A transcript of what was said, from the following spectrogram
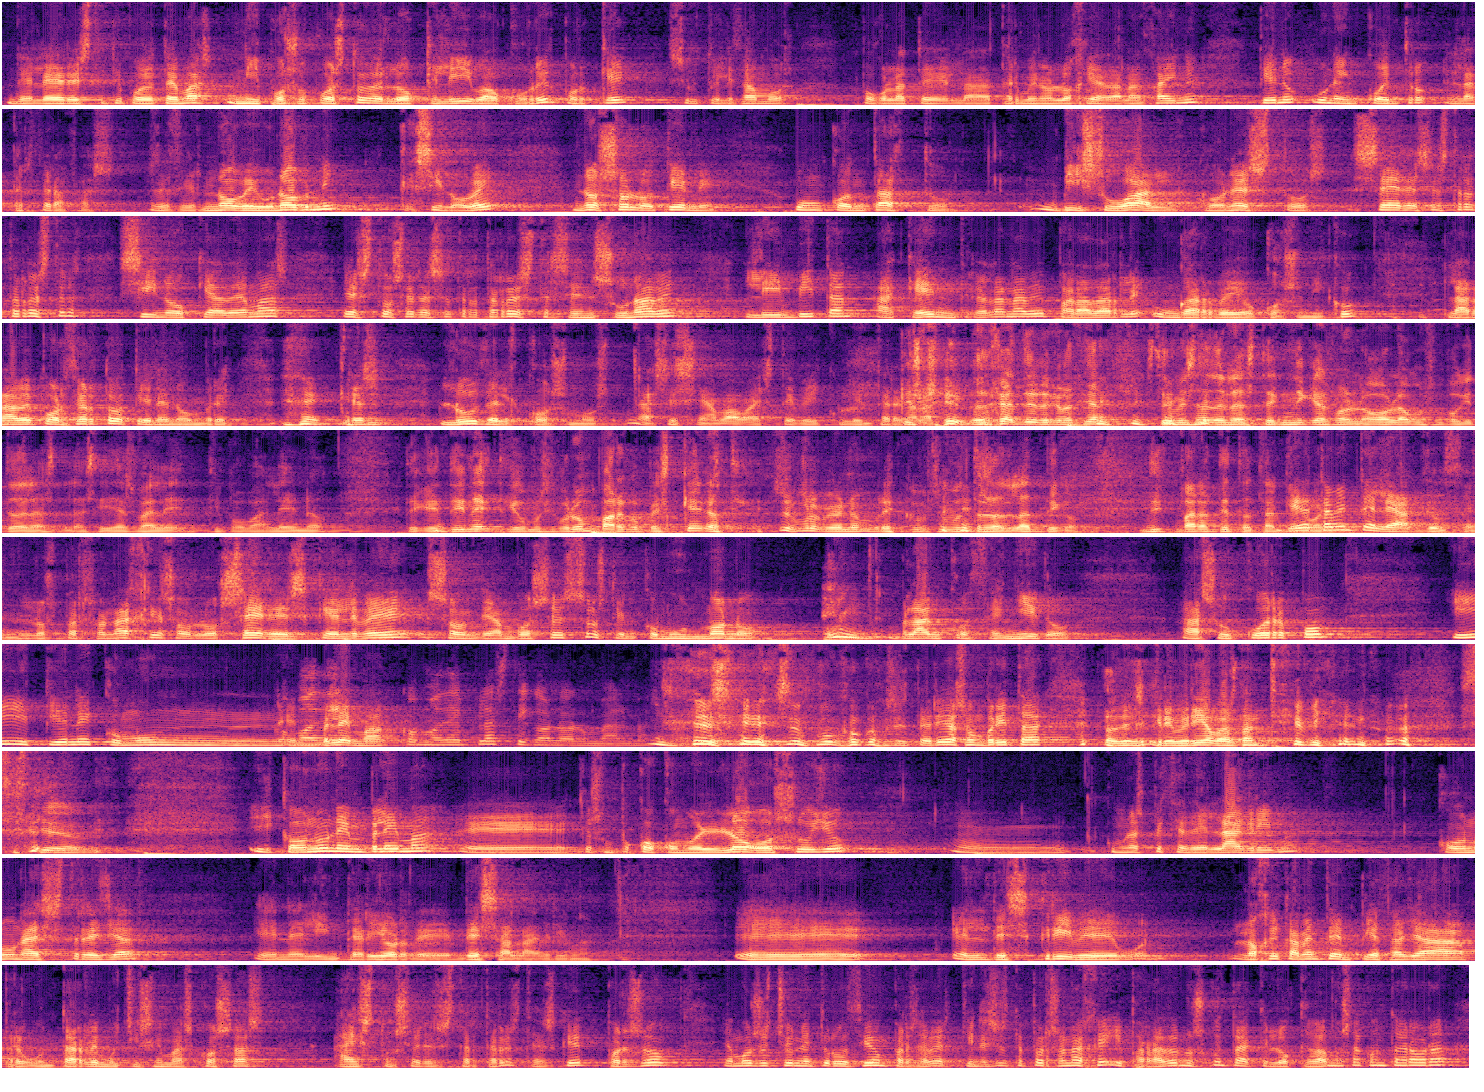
de leer este tipo de temas, ni por supuesto de lo que le iba a ocurrir, porque si utilizamos un poco la, te- la terminología de Alan Heine, tiene un encuentro en la tercera fase. Es decir, no ve un ovni, que sí lo ve, no solo tiene un contacto visual con estos seres extraterrestres, sino que además estos seres extraterrestres en su nave le invitan a que entre a la nave para darle un garbeo cósmico. La nave, por cierto, tiene nombre, que es Luz del Cosmos. Así se llamaba este vehículo Es que intergaláctico. no estoy pensando en las técnicas, bueno, luego hablamos un poquito de las, las ideas vale- tipo baleno, de que tiene que como si fuera un barco pesquero, tiene su propio nombre, como si fuera un transatlántico. Disparate total. bueno. Directamente le abducen. Los personajes o los seres que él ve son de ambos sexos, tienen como un mono blanco ceñido a su cuerpo y tiene como un Como emblema. De, como de plástico normal. más o menos. Sí, es un poco como si sombrita, lo describiría bastante bien. es que- Y con un emblema, eh, que es un poco como el logo suyo, mm, como una especie de lágrima, con una estrella en el interior de, de esa lágrima. Eh, él describe, bueno, lógicamente empieza ya a preguntarle muchísimas cosas a estos seres extraterrestres. Que por eso hemos hecho una introducción para saber quién es este personaje y para darnos cuenta que lo que vamos a contar ahora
